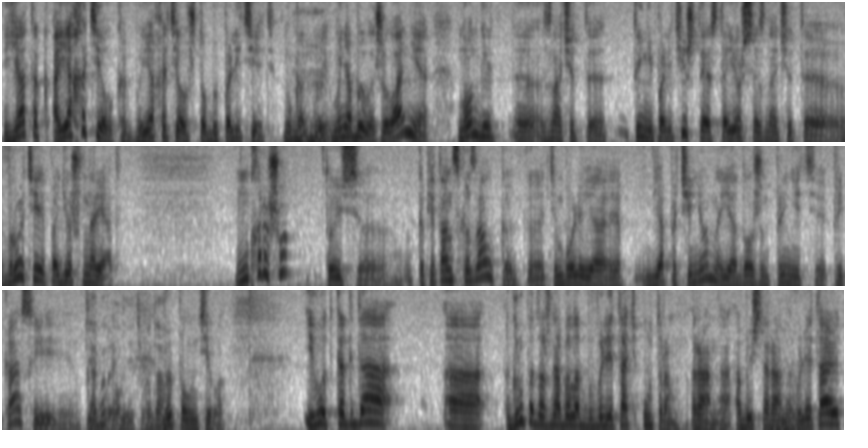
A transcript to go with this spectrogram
Я так, а я хотел, как бы, я хотел, чтобы полететь. Ну, как угу. бы, у меня было желание, но он говорит, э, значит, э, ты не полетишь, ты остаешься, значит, э, в роте, пойдешь в наряд. Ну, хорошо. То есть капитан сказал, как, тем более я, я, я подчиненный, я должен принять приказ и, как и бы, выполнить, его, да. выполнить его. И вот когда э, группа должна была бы вылетать утром рано, обычно рано mm вылетают,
